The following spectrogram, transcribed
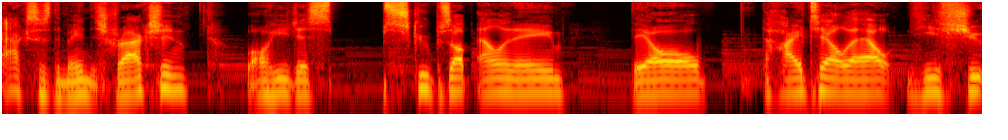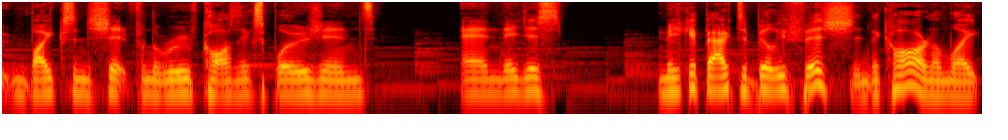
acts as the main distraction while he just scoops up Ellen Aim. They all hightail out. He's shooting bikes and shit from the roof, causing explosions, and they just make it back to Billy Fish in the car. And I'm like,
